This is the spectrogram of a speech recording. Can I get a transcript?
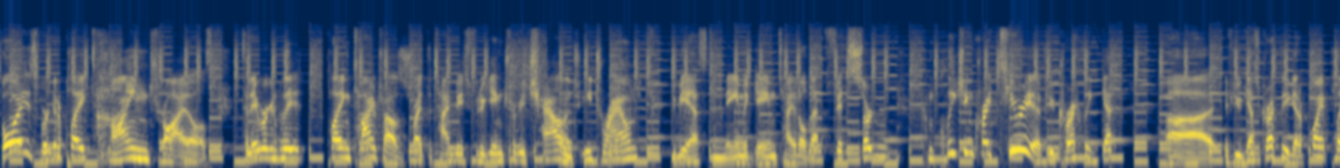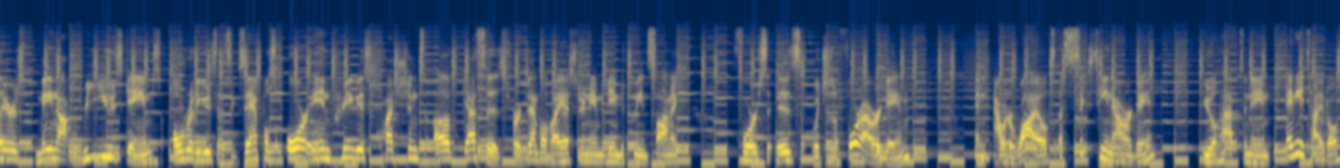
Boys, we're gonna play time trials. Today we're gonna play playing time trials, It's right? The time-based video game trivia challenge. Each round, you'll be asked to name a game title that fits certain completion criteria. If you correctly get uh, if you guess correctly, you get a point. Players may not reuse games already used as examples or in previous questions of guesses. For example, if I asked you to name a game between Sonic Forces, which is a four-hour game, and Outer Wilds, a 16 hour game, you'll have to name any title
